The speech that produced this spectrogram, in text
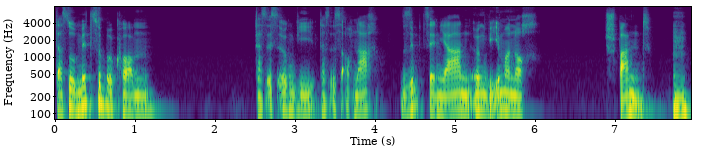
das so mitzubekommen, das ist irgendwie, das ist auch nach 17 Jahren irgendwie immer noch spannend. Mhm.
